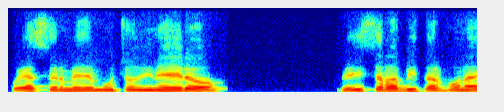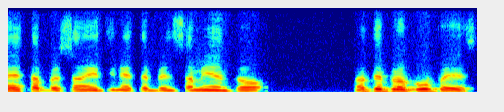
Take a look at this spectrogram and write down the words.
voy a hacerme de mucho dinero. Le dice Rabita Arfona a esta persona que tiene este pensamiento, no te preocupes,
